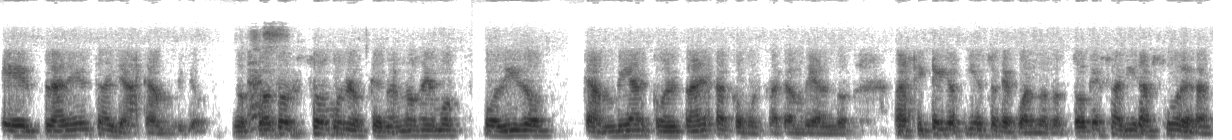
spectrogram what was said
El planeta ya cambió. Nosotros somos los que no nos hemos podido cambiar con el planeta como está cambiando. Así que yo pienso que cuando nos toque salir afuera,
